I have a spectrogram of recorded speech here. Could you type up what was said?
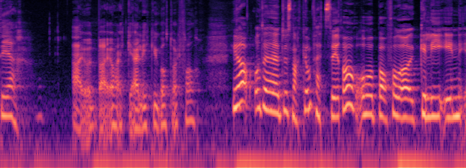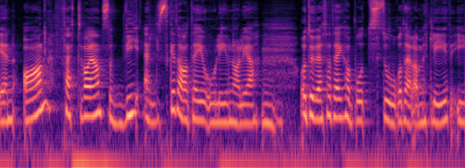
det er jo et biohack jeg liker godt, i hvert fall. Ja, og det, du snakker om fettsyrer, og bare for å gli inn i en annen fettvariant som vi elsker, da, det er jo olivenolje. Og du vet at jeg har bodd store deler av mitt liv i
